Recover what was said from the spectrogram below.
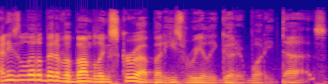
and he's a little bit of a bumbling screw up, but he's really good at what he does.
